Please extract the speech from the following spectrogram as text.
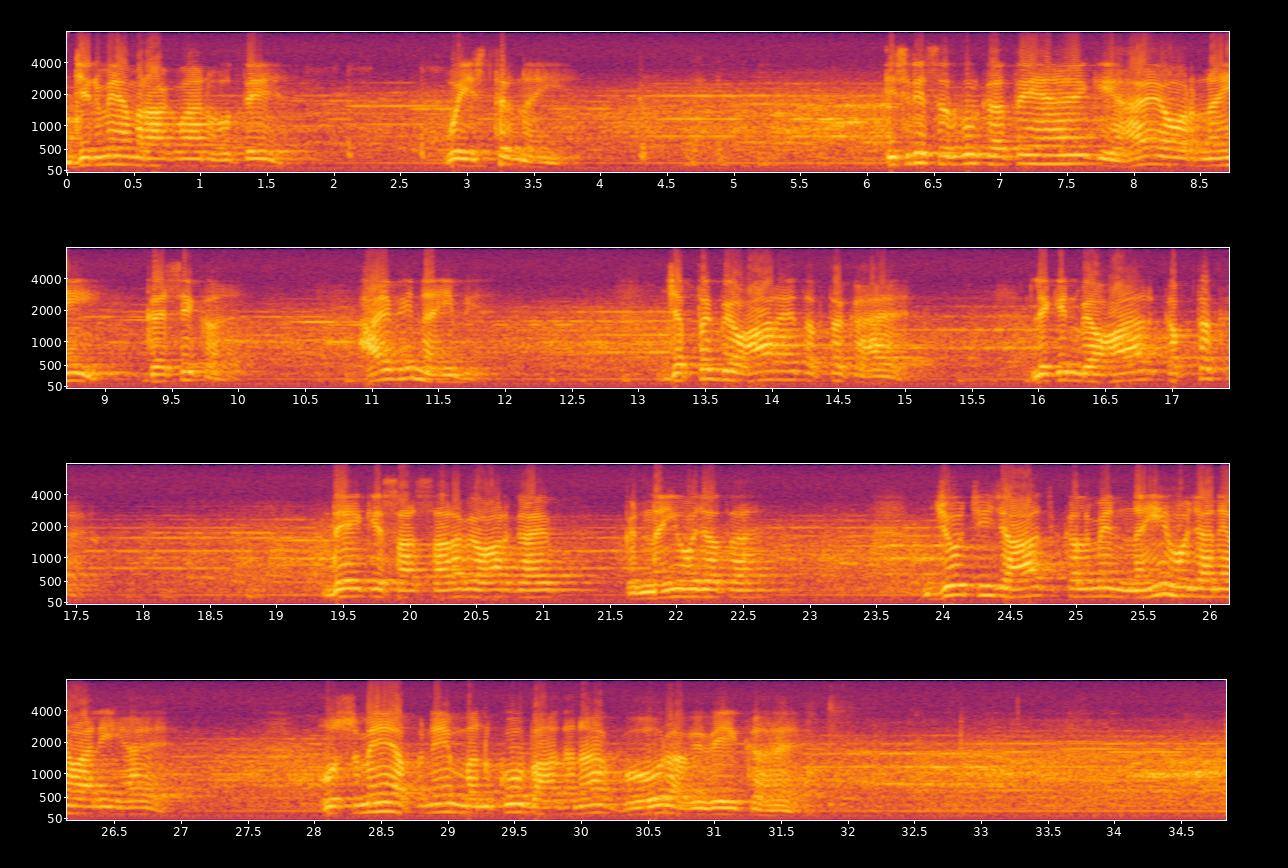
जिनमें हम रागवान होते हैं, वो स्थिर नहीं है। इसलिए सदगुरु कहते हैं कि है और नहीं, कैसे कहें? है भी नहीं भी। जब तक व्यवहार है, तब तक है। लेकिन व्यवहार कब तक है? देह के साथ सारा व्यवहार गायब, फिर नहीं हो जाता है। जो चीज़ आज कल में नहीं हो जाने वाली है उसमें अपने मन को बांधना घोर अविवेक है।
